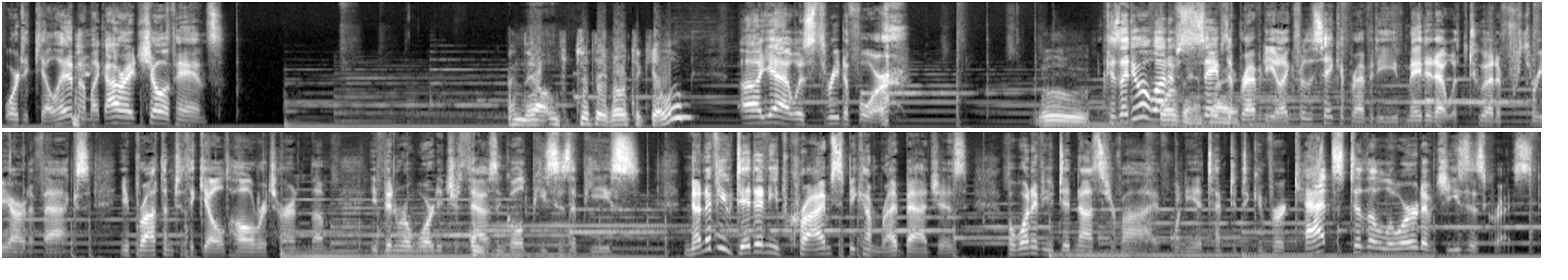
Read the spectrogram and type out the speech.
or to kill him. I'm like, all right, show of hands. And they all, did they vote to kill him? Uh, yeah, it was three to four. Ooh. Because I do a lot of save the brevity. Like for the sake of brevity, you've made it out with two out of three artifacts. You brought them to the guild hall, returned them. You've been rewarded your thousand gold pieces apiece. None of you did any crimes to become red badges, but one of you did not survive when he attempted to convert cats to the Lord of Jesus Christ.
